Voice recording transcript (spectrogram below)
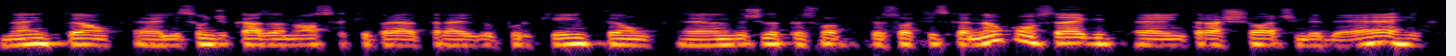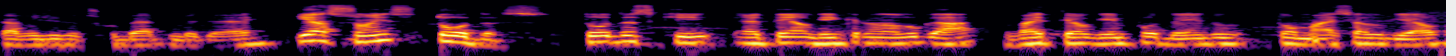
né? Então, é, lição de casa nossa aqui para trás do porquê. Então, é, o investidor pessoa, pessoa física não consegue é, entrar short em BDR, ficar vendida descoberto em BDR. E ações todas todas que é, tem alguém querendo alugar, vai ter alguém podendo tomar esse aluguel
